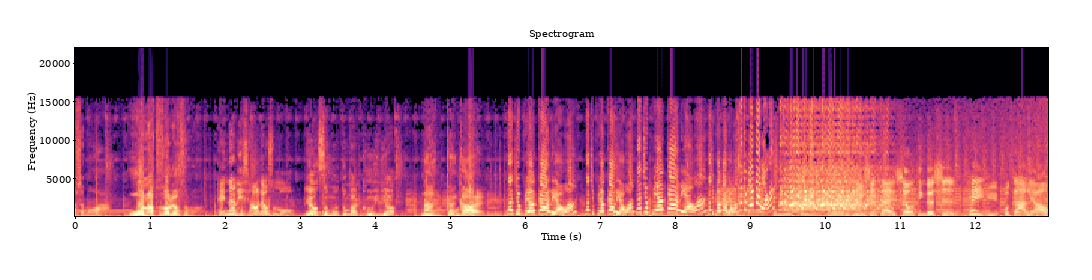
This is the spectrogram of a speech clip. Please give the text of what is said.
聊什么啊？我哪知道聊什么？哎，那你想要聊什么？聊什么都蛮可以啊。那很尴尬哎。那就不要尬聊啊！那就不要尬聊啊！那就不要尬聊啊！那就不要尬聊啊！你现在收听的是佩瑜不尬聊。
